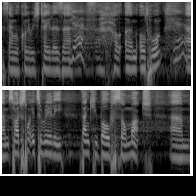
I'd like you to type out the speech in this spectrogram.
Samuel Coleridge Taylor's uh, yes. uh, um, old haunt. Yeah. Um, so I just wanted to really thank you both so much um,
